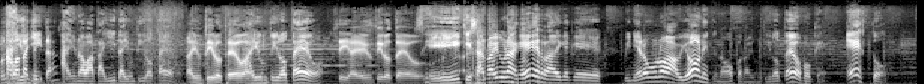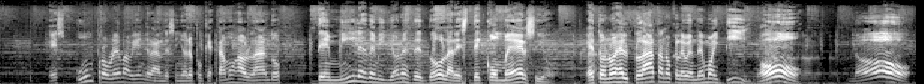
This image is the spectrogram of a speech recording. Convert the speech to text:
Una hay un ti- batallita. hay una batallita, hay un tiroteo. Hay un tiroteo ahí. Hay un tiroteo. Sí, ahí hay un tiroteo. Sí, quizás no hay una guerra de que, que vinieron unos aviones. y- No, pero hay un tiroteo porque esto es un problema bien grande, señores, porque estamos hablando de miles de millones de dólares de comercio. Esto no es el plátano que le vendemos a Haití. No, No, no, no. no.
